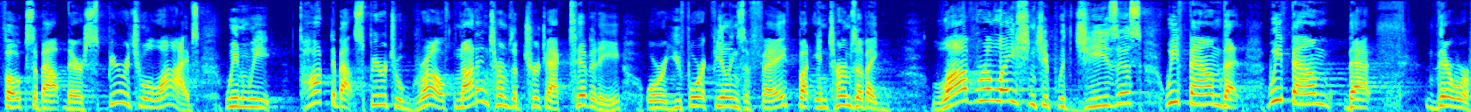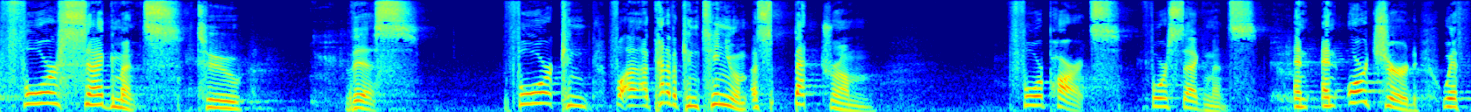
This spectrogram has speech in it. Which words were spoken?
folks about their spiritual lives, when we talked about spiritual growth, not in terms of church activity or euphoric feelings of faith, but in terms of a love relationship with Jesus, we found that, we found that there were four segments to this. Four, con, a kind of a continuum, a spectrum. Four parts, four segments. An, an orchard with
